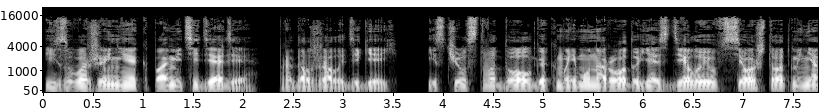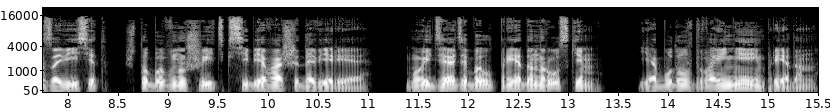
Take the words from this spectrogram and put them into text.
Из уважения к памяти дяди продолжал Эдигей. «Из чувства долга к моему народу я сделаю все, что от меня зависит, чтобы внушить к себе ваше доверие. Мой дядя был предан русским, я буду вдвойне им предан.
